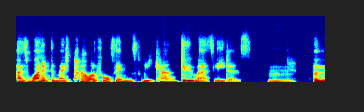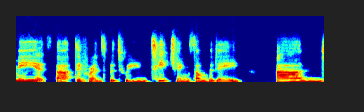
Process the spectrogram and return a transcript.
as one of the most powerful things we can do as leaders. Mm. For me, it's that difference between teaching somebody and,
